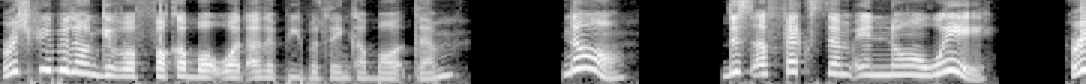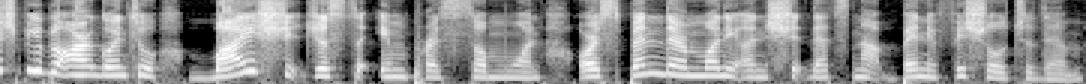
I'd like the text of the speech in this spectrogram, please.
Rich people don't give a fuck about what other people think about them. No. This affects them in no way. Rich people aren't going to buy shit just to impress someone or spend their money on shit that's not beneficial to them.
